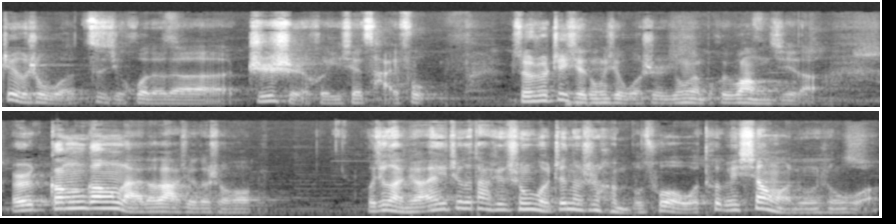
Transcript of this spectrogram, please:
这个是我自己获得的知识和一些财富，所以说这些东西我是永远不会忘记的。而刚刚来到大学的时候，我就感觉，哎，这个大学生活真的是很不错，我特别向往这种生活。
